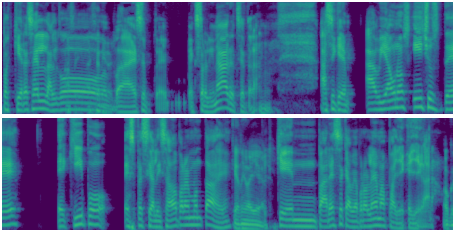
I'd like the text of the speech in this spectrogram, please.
pues quiere ser algo Ah, sí, ese ese, eh, extraordinario. Ujú. Así que había unos issues de equipo especializado para el montaje Que no iba a llegar. que mm, parece que había problemas para que llegara. Ok.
